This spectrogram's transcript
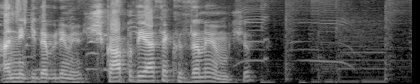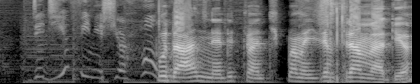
Anne gidebilir miyim? Şu kapı yerse kızlanıyormuşuz. Bu da anne lütfen çıkmama izin falan ver diyor.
